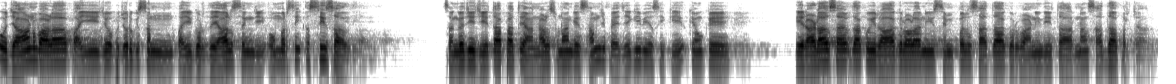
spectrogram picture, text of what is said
ਉਹ ਜਾਣ ਵਾਲਾ ਭਾਈ ਜੋ ਬਜ਼ੁਰਗ ਸਨ, ਭਾਈ ਗੁਰਦਿਆਲ ਸਿੰਘ ਜੀ, ਉਮਰ ਸੀ 80 ਸਾਲ ਦੀ। ਸੰਗਤ ਜੀ, ਜੇ ਤਾਂ ਆਪਾਂ ਧਿਆਨ ਨਾਲ ਸੁਣਾਂਗੇ, ਸਮਝ ਪੈ ਜਾਏਗੀ ਵੀ ਅਸੀਂ ਕੀ ਕਿਉਂਕਿ ਇਹ ਰਾੜਾ ਸਾਹਿਬ ਦਾ ਕੋਈ ਰਾਗ ਰੌਲਾ ਨਹੀਂ, ਸਿੰਪਲ, ਸਾਦਾ ਗੁਰਬਾਣੀ ਦੀ ਧਾਰਨਾ, ਸਾਦਾ ਪ੍ਰਚਾਰ।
